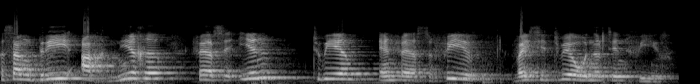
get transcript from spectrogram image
Gesang 389 verse 1 2 en verse 4 wysie 204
